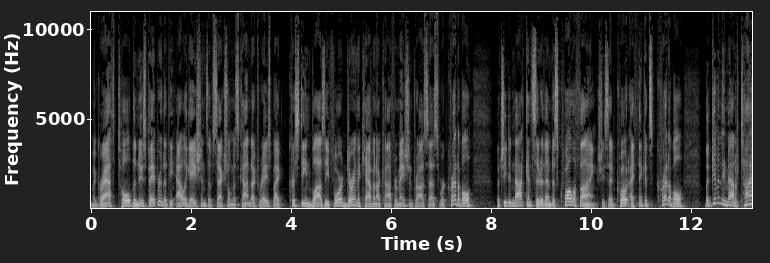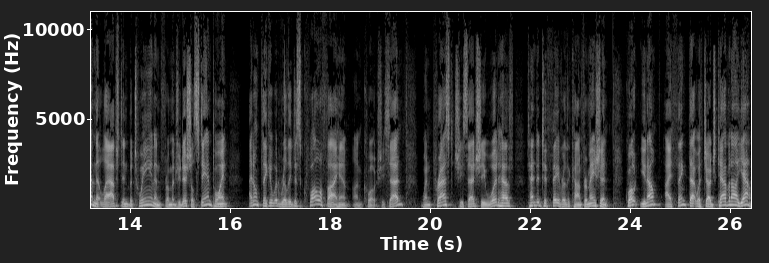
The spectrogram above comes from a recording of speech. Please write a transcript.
McGrath told the newspaper that the allegations of sexual misconduct raised by Christine Blasey Ford during the Kavanaugh confirmation process were credible, but she did not consider them disqualifying. She said, quote, I think it's credible but given the amount of time that lapsed in between and from a judicial standpoint, I don't think it would really disqualify him, unquote, she said. When pressed, she said she would have tended to favor the confirmation. Quote, you know, I think that with Judge Kavanaugh, yeah,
